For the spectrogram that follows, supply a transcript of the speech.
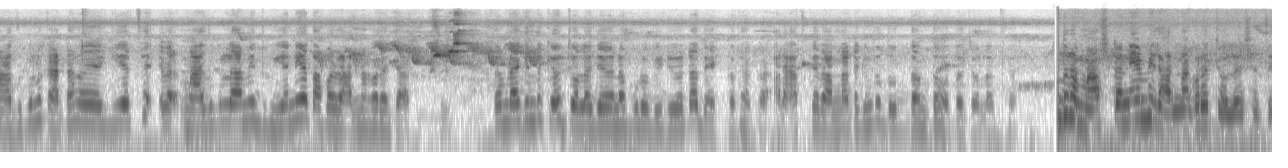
মাছগুলো কাটা হয়ে গিয়েছে। এবার মাছগুলো আমি ধুয়ে নিয়ে তারপর রান্নাঘরে যাচ্ছি। তোমরা কিন্তু কেউ চলে যেও না পুরো ভিডিওটা দেখতে থাকো। আর আজকে রান্নাটা কিন্তু দুর্দান্ত হতে চলেছে। বন্ধুরা মাছটা নিয়ে আমি রান্না করে চলে এসেছি।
